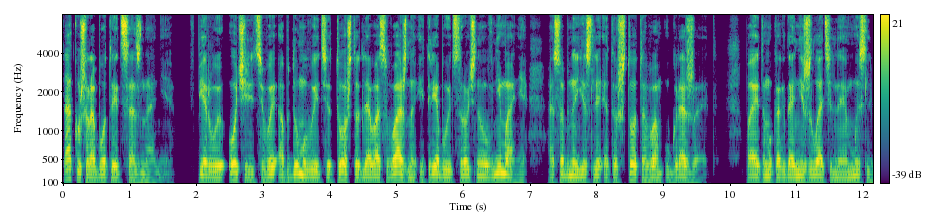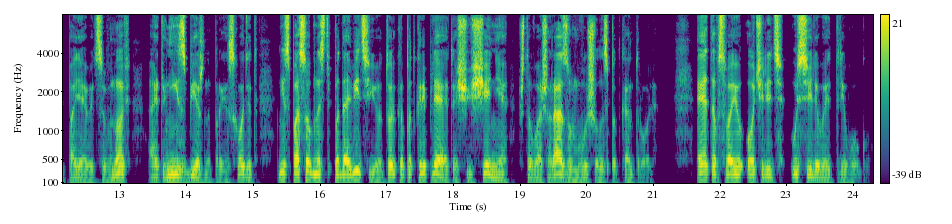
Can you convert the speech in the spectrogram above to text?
Так уж работает сознание. В первую очередь вы обдумываете то, что для вас важно и требует срочного внимания, особенно если это что-то вам угрожает. Поэтому, когда нежелательная мысль появится вновь, а это неизбежно происходит, неспособность подавить ее только подкрепляет ощущение, что ваш разум вышел из-под контроля. Это, в свою очередь, усиливает тревогу.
